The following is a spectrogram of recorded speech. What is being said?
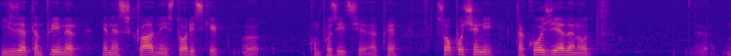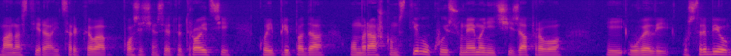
i izuzetan primjer jedne skladne istorijske e, kompozicije. Dakle, Sopoćeni takođe jedan od manastira i crkava posjećen Svetoj Trojici, koji pripada ovom raškom stilu koji su Nemanjići zapravo i uveli u Srbiju,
